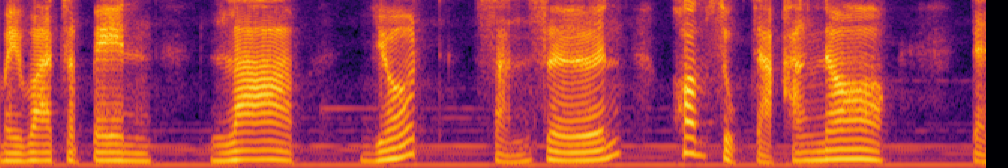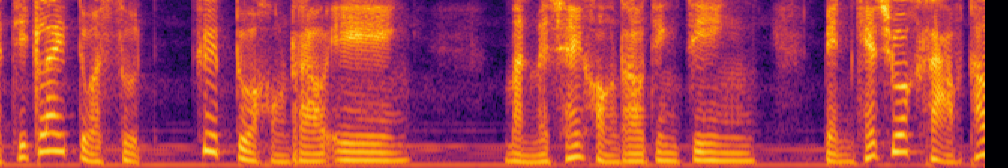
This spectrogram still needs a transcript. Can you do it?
ไม่ว่าจะเป็นลาบยศสรรเสริญ ความสุขจากข้างนอก แต่ที่ใกล้ตัวสุดคือตัวของเราเอง มันไม่ใช่ของเราจริงๆ เป็นแค่ชั่วคราวเท่า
